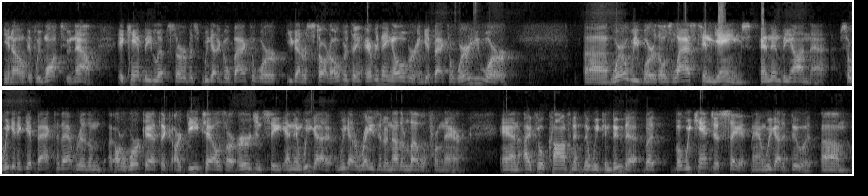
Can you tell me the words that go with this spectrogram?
You know, if we want to. Now, it can't be lip service. We got to go back to work. You got to start everything everything over and get back to where you were, uh, where we were those last ten games, and then beyond that. So we got to get back to that rhythm, our work ethic, our details, our urgency, and then we got to we got to raise it another level from there. And I feel confident that we can do that, but but we can't just say it, man. We got to do it. Um,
